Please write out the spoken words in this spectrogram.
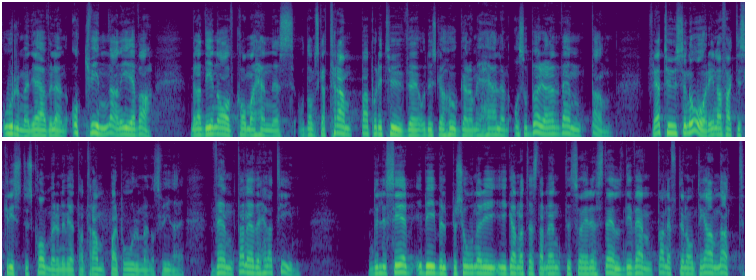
ormen, djävulen, och kvinnan, Eva, mellan din avkomma och hennes, och de ska trampa på ditt huvud och du ska hugga dem i hälen. Och så börjar en väntan, flera tusen år innan faktiskt Kristus kommer, och ni vet han trampar på ormen och så vidare. Väntan är där hela tiden. Om du ser i bibelpersoner i, i Gamla Testamentet så är det ständig väntan efter någonting annat.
